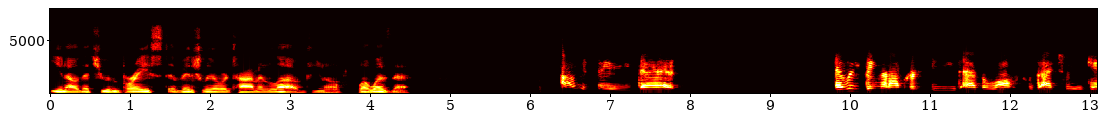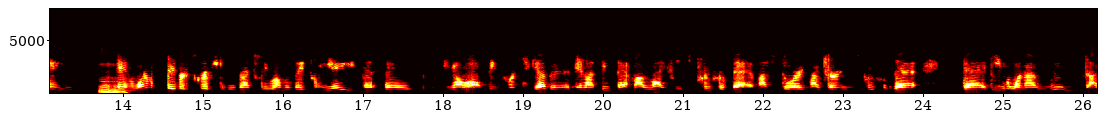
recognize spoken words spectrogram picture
you know, that you embraced eventually over time and loved, you know, what was that? I would say that everything that I perceived as a loss was actually a gain. Mm-hmm. And one of my favorite scriptures is actually Romans 8 28 that says, you know, all things work together. And I think that my life is proof of that. My story, my journey is proof of that that even when I lose, I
